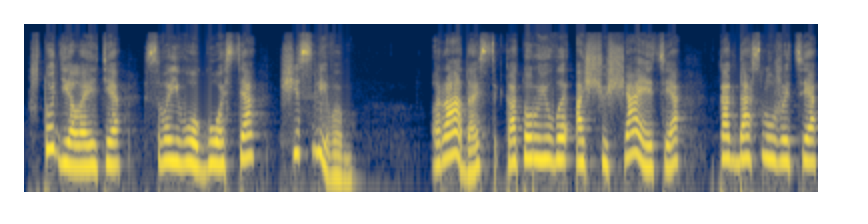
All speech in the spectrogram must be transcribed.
что делаете своего гостя счастливым. Радость, которую вы ощущаете, когда служите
